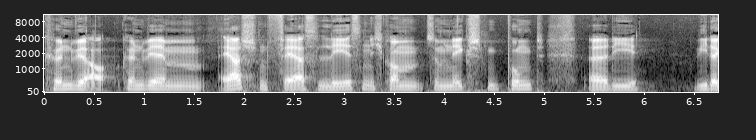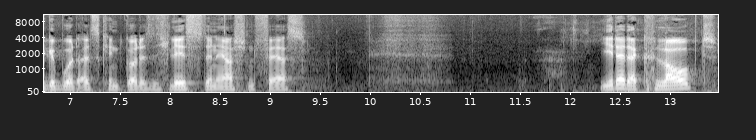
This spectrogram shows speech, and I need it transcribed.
können, wir, können wir im ersten Vers lesen. Ich komme zum nächsten Punkt, äh, die Wiedergeburt als Kind Gottes. Ich lese den ersten Vers. Jeder, der glaubt,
